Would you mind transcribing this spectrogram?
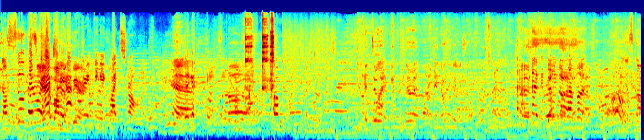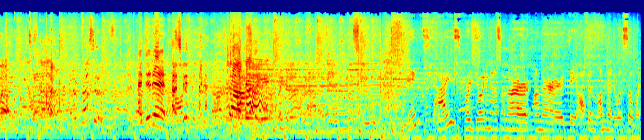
double. so then we're actually at- beer. drinking it quite strong. yeah. Like, You can do it. You can do it. Okay, don't kill yourself. it's really not that much. Oh, just gotta, you just gotta. Impressive. I did it. for joining us on our on our day off in London. It was so much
